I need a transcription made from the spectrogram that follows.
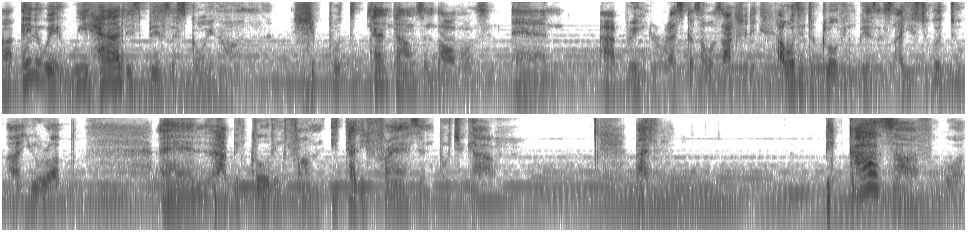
Uh, anyway, we had this business going on. She put ten thousand dollars, and I bring the rest because I was actually I was into clothing business. I used to go to uh, Europe, and I've been clothing from Italy, France, and Portugal. But because of what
